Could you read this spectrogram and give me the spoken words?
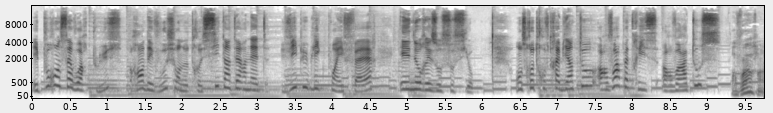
et pour en savoir plus, rendez-vous sur notre site internet viepublique.fr et nos réseaux sociaux. On se retrouve très bientôt. Au revoir Patrice. Au revoir à tous. Au revoir.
